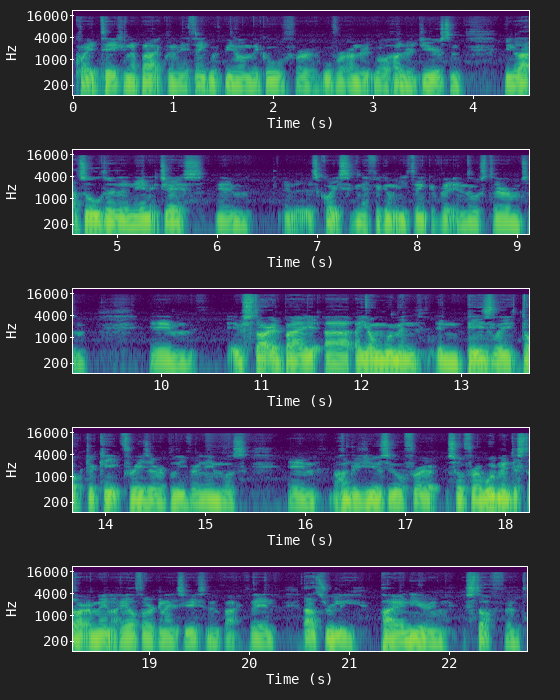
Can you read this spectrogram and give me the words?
quite taken aback when they think we've been on the go for over 100, well, 100 years. And, you know, that's older than the NHS. Um, it's quite significant when you think of it in those terms. And um, it was started by uh, a young woman in Paisley, Dr. Kate Fraser, I believe her name was, um, 100 years ago. For So for a woman to start a mental health organisation back then, that's really pioneering stuff. And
